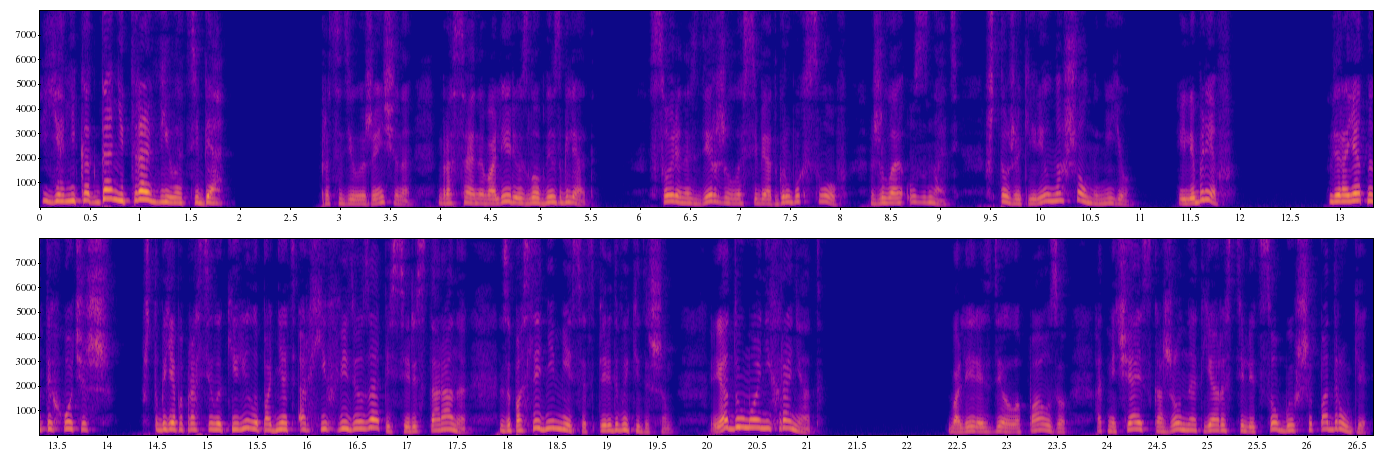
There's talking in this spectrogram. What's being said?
«Я никогда не травила тебя!» Процедила женщина, бросая на Валерию злобный взгляд. Сорина сдерживала себя от грубых слов, желая узнать, что же Кирилл нашел на нее. Или блеф? Вероятно, ты хочешь, чтобы я попросила Кирилла поднять архив видеозаписи ресторана за последний месяц перед выкидышем. Я думаю, они хранят. Валерия сделала паузу, отмечая искаженное от ярости лицо бывшей подруги,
